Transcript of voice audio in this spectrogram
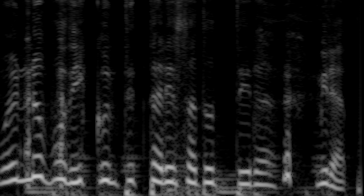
Bueno, no podéis contestar esa tontera. Mira,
